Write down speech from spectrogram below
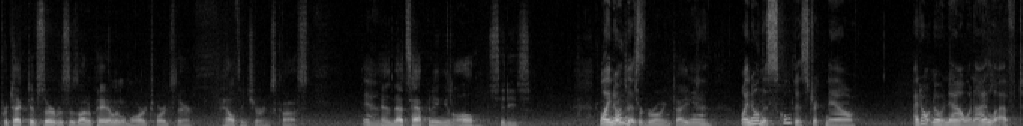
protective services ought to pay a little more towards their health insurance costs. Yeah. And that's happening in all cities. Well, I know Budgets this- are growing tight. Yeah. Well, I know in the school district now, I don't know now, when I left,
